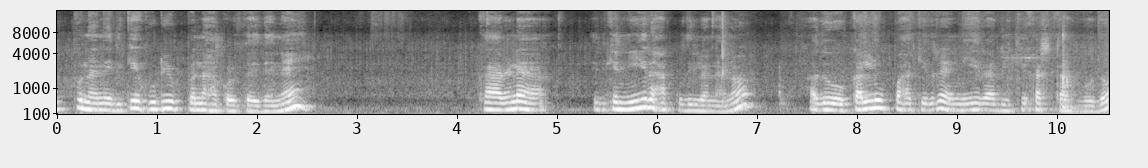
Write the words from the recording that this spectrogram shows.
ಉಪ್ಪು ನಾನು ಇದಕ್ಕೆ ಹುಡಿ ಉಪ್ಪನ್ನು ಹಾಕ್ಕೊಳ್ತಾ ಇದ್ದೇನೆ. ಕಾರಣ ಇದಕ್ಕೆ ನೀರು ಹಾಕೋದಿಲ್ಲ ನಾನು. ಅದು ಕಲ್ಲು ಉಪ್ಪು ಹಾಕಿದರೆ ನೀರಾಗಲಿಕ್ಕೆ ಕಷ್ಟ ಆಗ್ಬೋದು.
